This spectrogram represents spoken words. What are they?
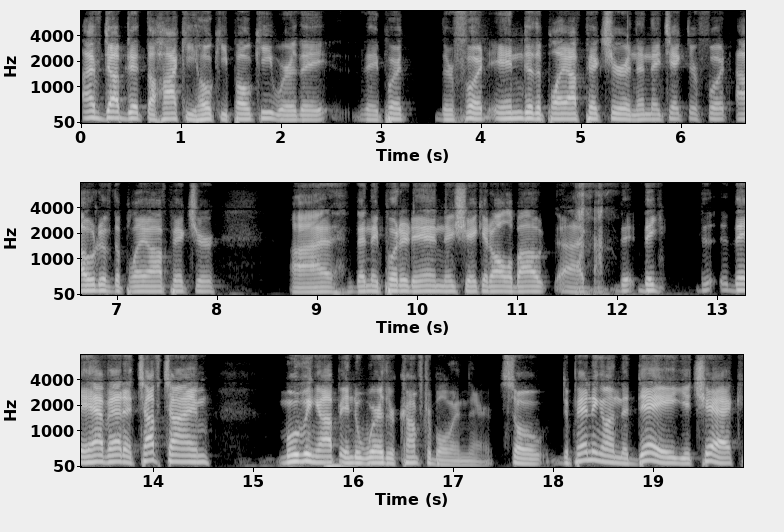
I've dubbed it the hockey hokey pokey, where they they put their foot into the playoff picture and then they take their foot out of the playoff picture. Uh, then they put it in. They shake it all about. Uh, they, they they have had a tough time moving up into where they're comfortable in there. So depending on the day you check,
